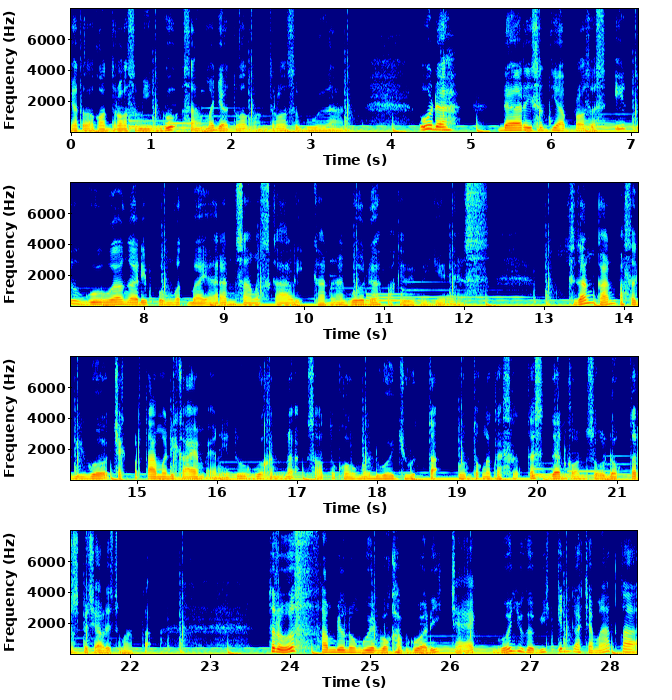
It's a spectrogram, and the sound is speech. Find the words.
jadwal kontrol seminggu sama jadwal kontrol sebulan. Udah dari setiap proses itu gue nggak dipungut bayaran sama sekali karena gue udah pakai BPJS sedangkan pas lagi gue cek pertama di KMN itu gue kena 1,2 juta untuk ngetes-ngetes dan konsul dokter spesialis mata terus sambil nungguin bokap gue dicek gue juga bikin kacamata.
